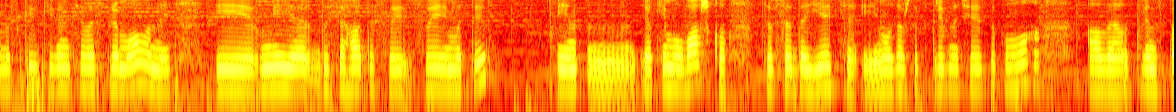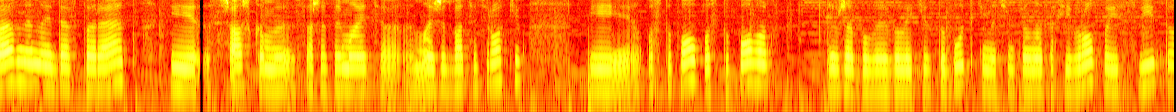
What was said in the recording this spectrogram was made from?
наскільки він цілеспрямований і вміє досягати свої, своєї мети. І як йому важко, це все дається, і йому завжди потрібна чиясь допомога. Але от він впевнено йде вперед. І з шашками Саша займається е, майже 20 років. І поступово, поступово. І вже були великі здобутки на чемпіонатах Європи і світу.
